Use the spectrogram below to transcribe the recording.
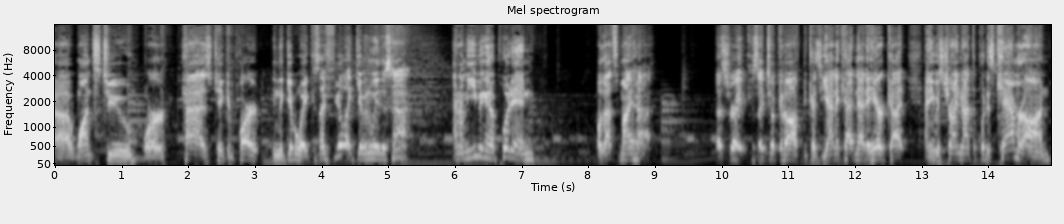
uh, wants to or has taken part in the giveaway because I feel like giving away this hat. And I'm even going to put in, oh, that's my hat. That's right, because I took it off because Yannick hadn't had a haircut and he was trying not to put his camera on.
